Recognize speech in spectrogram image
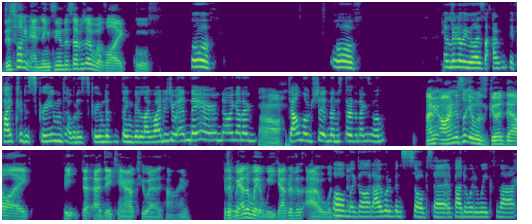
This fucking ending scene of this episode was like, oof. Oof. Oof. I literally realized I, if I could have screamed, I would have screamed at the thing, being like, why did you end there? And now I gotta Oh. download shit and then start the next one. I mean, honestly, it was good that like the, the uh, they came out two at a time. Because if we had to wait a week after this, I would. Oh my god, I would have been so upset if I had to wait a week for that.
